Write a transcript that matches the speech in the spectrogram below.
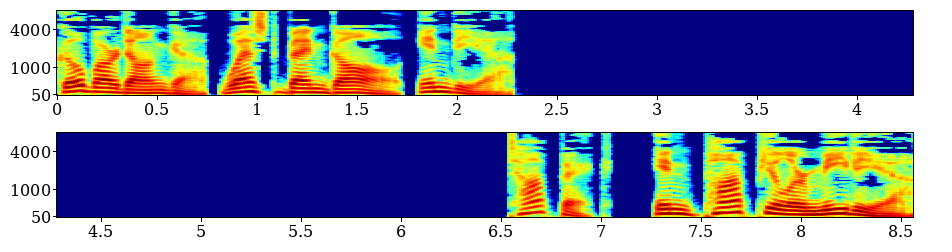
Gobardanga, West Bengal, India. In popular media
